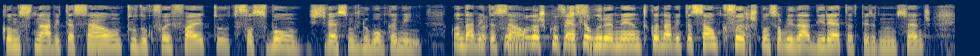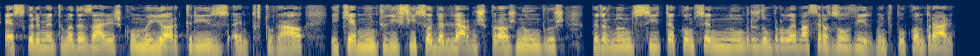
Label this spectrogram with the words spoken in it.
como se na habitação tudo o que foi feito fosse bom e estivéssemos no bom caminho. Quando a habitação é seguramente, ele... quando a habitação, que foi responsabilidade direta de Pedro Nuno Santos, é seguramente uma das áreas com maior crise em Portugal e que é muito difícil de olharmos para os números Pedro Nuno cita como sendo números de um problema a ser resolvido. Muito pelo contrário,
